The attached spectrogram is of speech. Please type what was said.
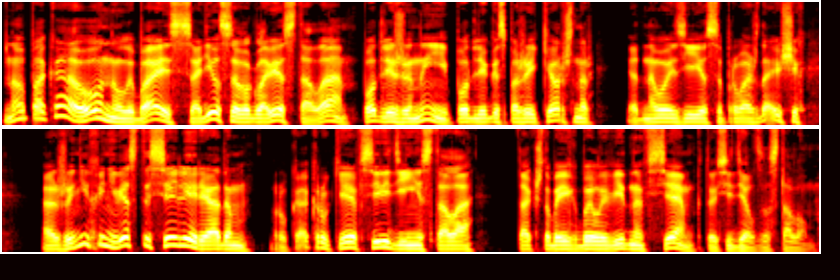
Но пока он, улыбаясь, садился во главе стола, подле жены и подле госпожи Кёршнер, одного из ее сопровождающих, а жених и невеста сели рядом, рука к руке в середине стола, так, чтобы их было видно всем, кто сидел за столом.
